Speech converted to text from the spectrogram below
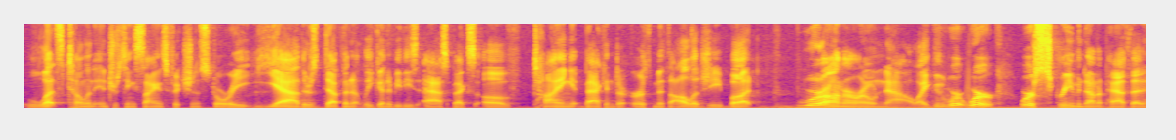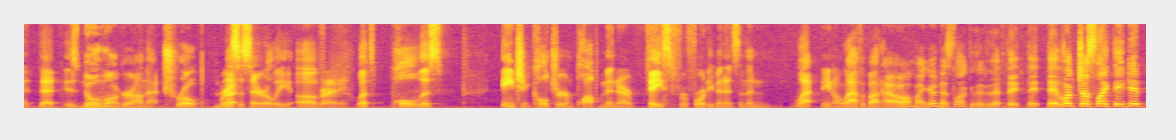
let's tell an interesting science fiction story. Yeah, there's definitely going to be these aspects of tying it back into Earth mythology, but we're on our own now. Like we're we're we're screaming down a path that that is no longer on that trope Right. necessarily of Right. let's pull this ancient culture and plop them in our face for 40 minutes and then la- you know laugh about how oh my goodness look they they, they, they look just like they did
